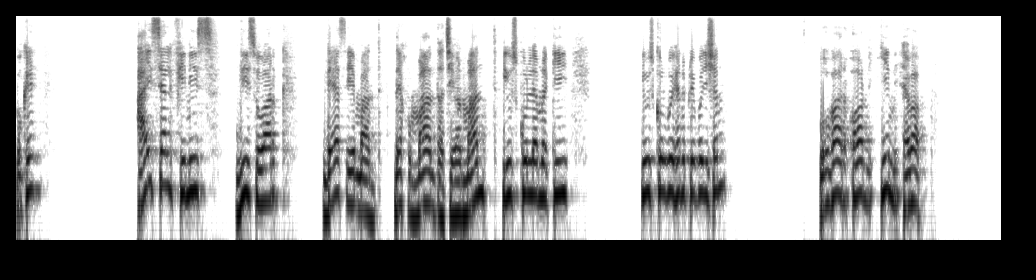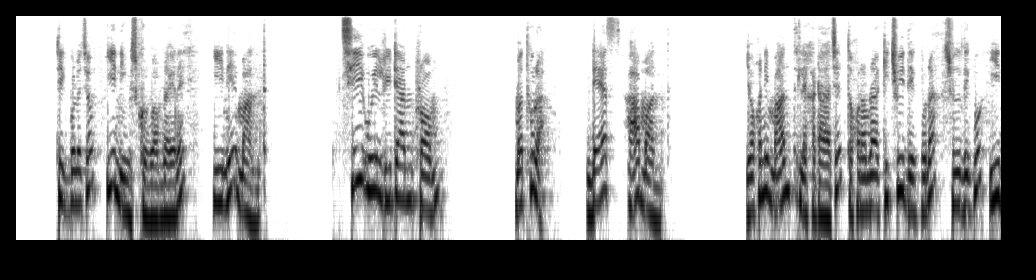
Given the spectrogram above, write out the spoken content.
okay I shall finish this work dash a month দেখো মান্থ আছে। এবার মান্থ ইউজ করলে আমরা কি ইউজ করব এখানে preposition over on in above ঠিক বলেছ? ইন ইউজ করব আমরা এখানে। In a month she will return from Mathura dash a month যখনই মান্থ লেখাটা আছে, তখন আমরা কিছুই দেখব না, শুধু দেখব ইন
